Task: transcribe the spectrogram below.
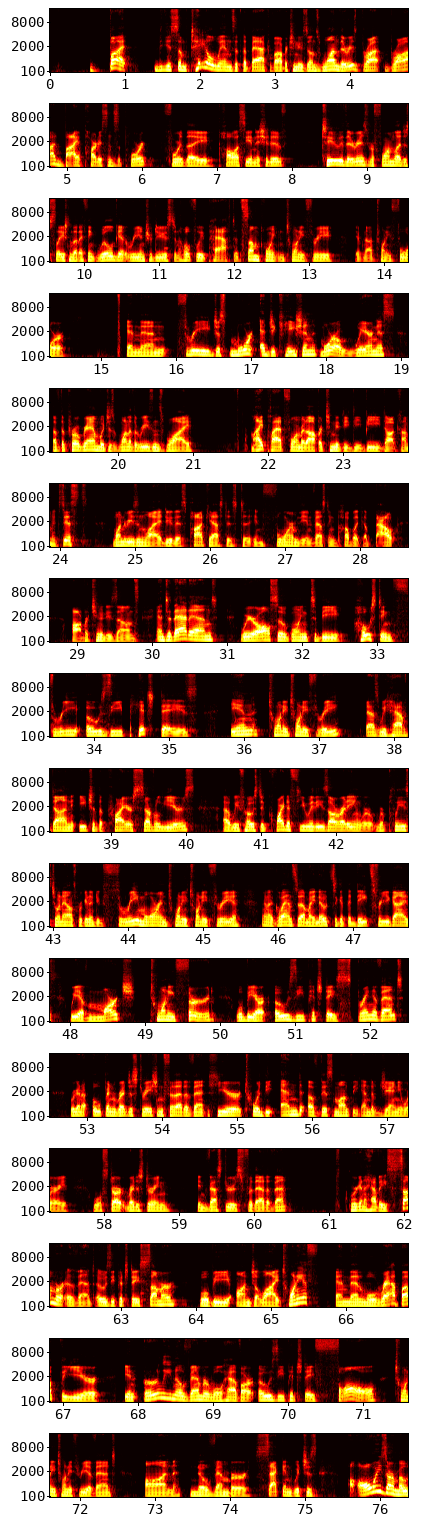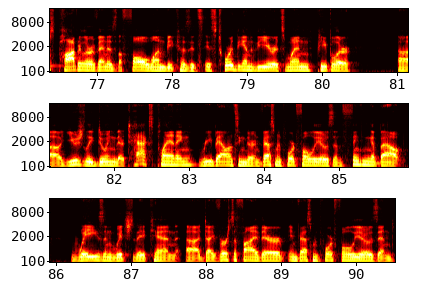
but there's some tailwinds at the back of opportunity zones. One, there is broad, broad bipartisan support for the policy initiative. Two, there is reform legislation that I think will get reintroduced and hopefully passed at some point in 23, if not 24. And then three, just more education, more awareness of the program, which is one of the reasons why my platform at opportunitydb.com exists. One reason why I do this podcast is to inform the investing public about opportunity zones. And to that end, we're also going to be hosting three OZ pitch days in 2023, as we have done each of the prior several years. Uh, we've hosted quite a few of these already, and we're, we're pleased to announce we're going to do three more in 2023. I'm going to glance at my notes to get the dates for you guys. We have March 23rd will be our OZ Pitch Day spring event. We're going to open registration for that event here toward the end of this month, the end of January. We'll start registering investors for that event. We're going to have a summer event. OZ Pitch Day Summer will be on July 20th, and then we'll wrap up the year in early November. We'll have our OZ Pitch Day Fall 2023 event on November 2nd, which is always our most popular event is the fall one because it's it's toward the end of the year. It's when people are uh, usually doing their tax planning, rebalancing their investment portfolios, and thinking about ways in which they can uh, diversify their investment portfolios and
